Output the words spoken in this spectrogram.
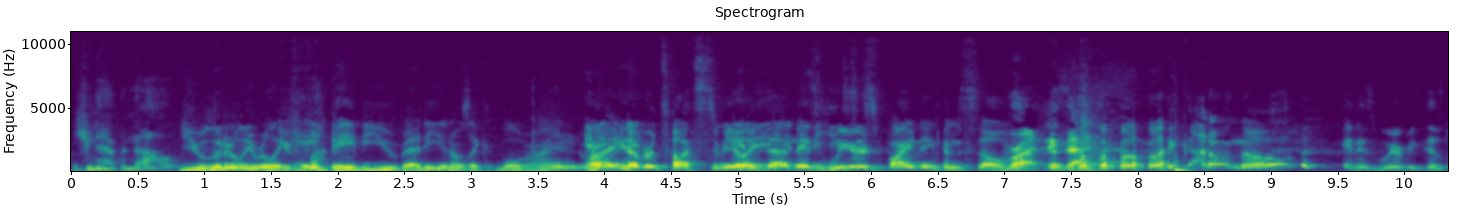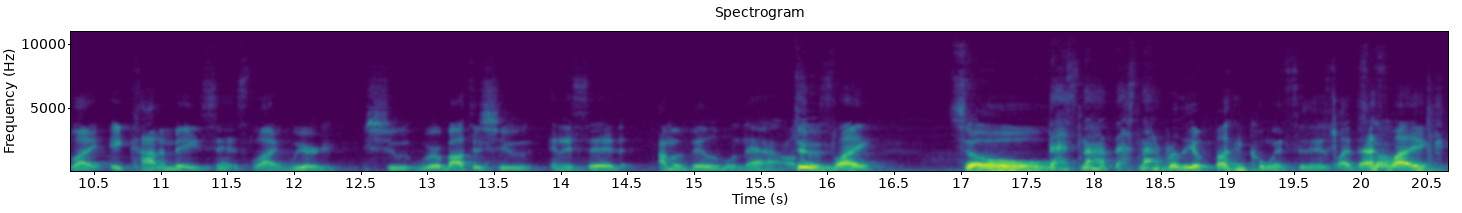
but you never know. You literally were like, You "Hey, fucking- baby, you ready?" And I was like, "Well, Ryan, And- Ryan and- never talks to me and like it- that. and Maybe it's he's weird- just finding himself." Right, exactly. like I don't know. And it's weird because like it kind of made sense. Like we were shoot, we were about to shoot, and it said I'm available now. So Dude. it's like So that's not that's not really a fucking coincidence. Like that's not. like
